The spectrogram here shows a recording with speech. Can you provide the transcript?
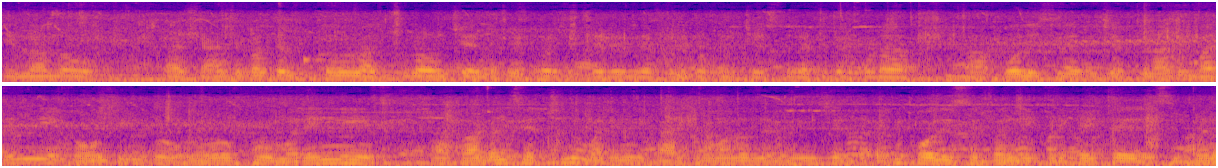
జిల్లాలో శాంతి భద్రతలను అదుపులో ఉంచేందుకు ఎటువంటి చర్యలు ఎప్పటికప్పుడు చేస్తున్నట్టుగా కూడా పోలీసులు అయితే చెప్తున్నారు. మరిన్ని కౌంటింగ్ లోపు మరిన్ని గార్డెన్ సెర్చ్లు మరిన్ని కార్యక్రమాలు నిర్వహించేందుకైతే పోలీస్ సిబ్బంది ఇప్పటికైతే సిబ్బంది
